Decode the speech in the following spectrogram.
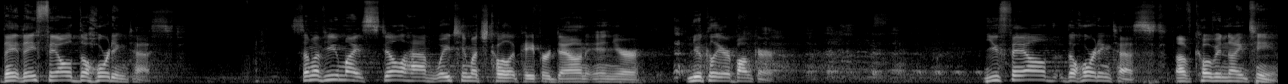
They, they failed the hoarding test. Some of you might still have way too much toilet paper down in your nuclear bunker. You failed the hoarding test of COVID 19.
